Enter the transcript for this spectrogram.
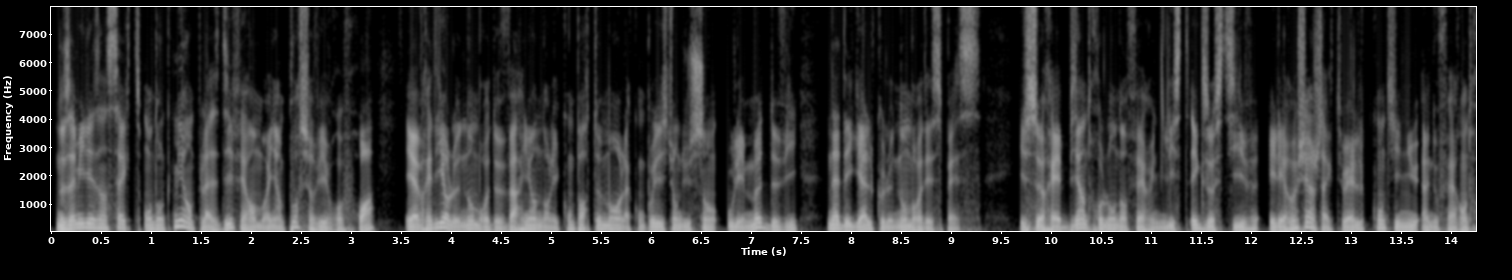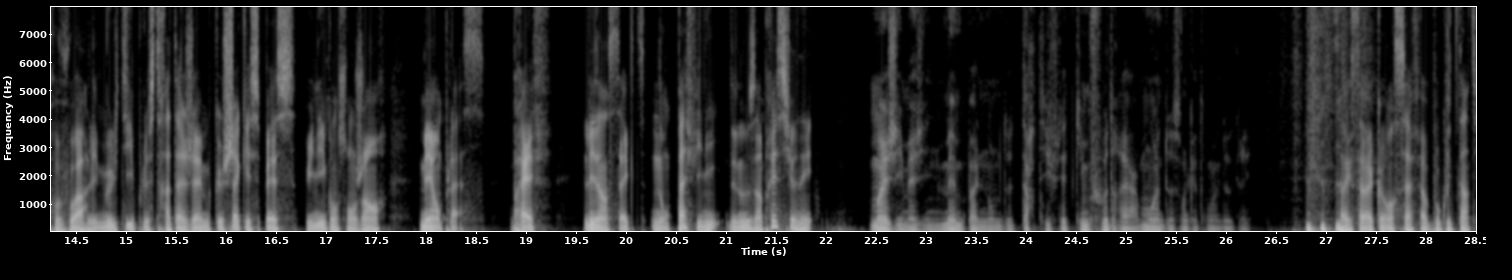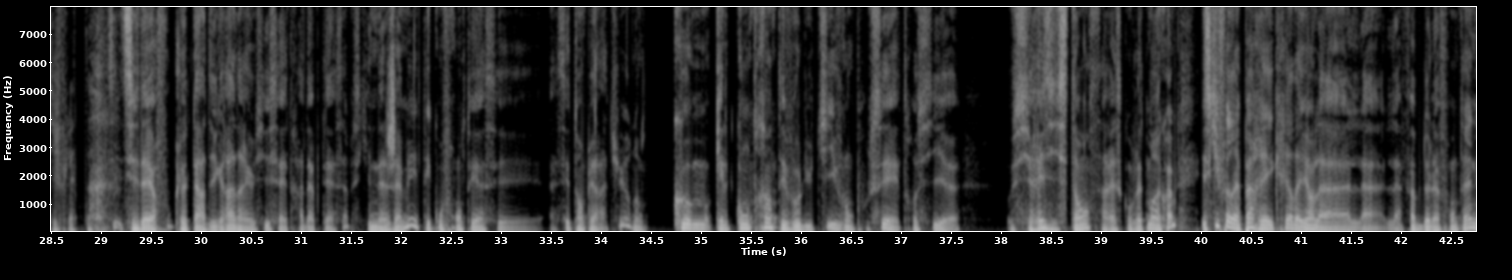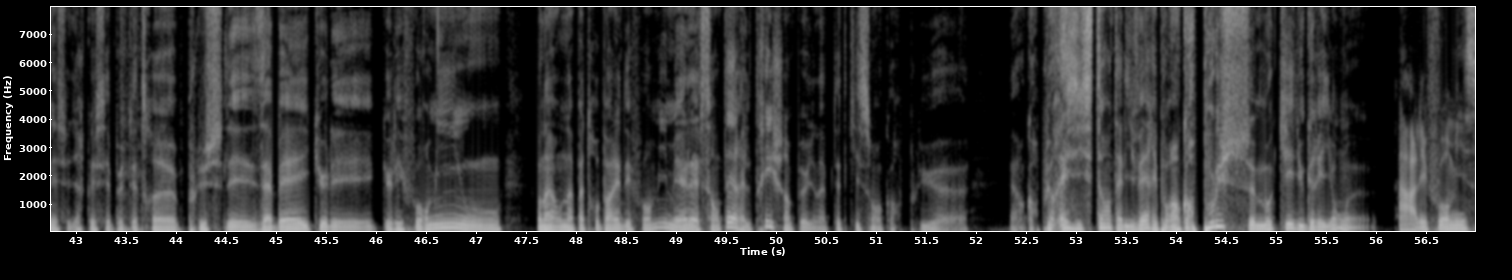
Nos amis les insectes ont donc mis en place différents moyens pour survivre au froid, et à vrai dire, le nombre de variantes dans les comportements, la composition du sang ou les modes de vie n'a d'égal que le nombre d'espèces. Il serait bien trop long d'en faire une liste exhaustive, et les recherches actuelles continuent à nous faire entrevoir les multiples stratagèmes que chaque espèce, unique en son genre, met en place. Bref, les insectes n'ont pas fini de nous impressionner. Moi, j'imagine même pas le nombre de tartiflettes qu'il me faudrait à moins 280 degrés. C'est vrai que ça va commencer à faire beaucoup de tartiflettes. C'est- d'ailleurs fou que le tardigrade réussisse à être adapté à ça, parce qu'il n'a jamais été confronté à ces, températures. Donc, comme, quelles contraintes évolutives l'ont poussé à être aussi, euh, résistant? Ça reste complètement incroyable. Est-ce qu'il ne faudrait pas réécrire d'ailleurs la, fable de La Fontaine et se dire que c'est peut-être euh, plus les abeilles que les, fourmis ou... On n'a pas trop parlé des fourmis, mais elles, elles s'enterrent, elles trichent un peu. Il y en a peut-être qui sont encore plus, euh, encore plus résistantes à l'hiver et pourraient encore plus se moquer du grillon. Alors, les fourmis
